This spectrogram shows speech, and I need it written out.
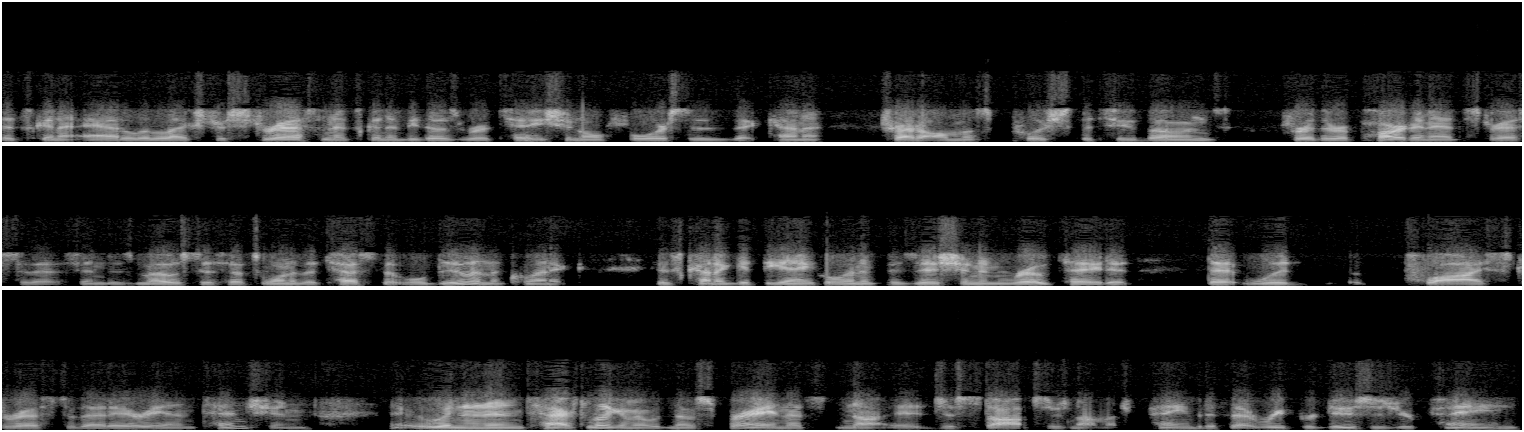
that's going to add a little extra stress, and it's going to be those rotational forces that kind of try to almost push the two bones further apart and add stress to that syndesmosis. That's one of the tests that we'll do in the clinic is kind of get the ankle in a position and rotate it that would apply stress to that area and tension. When an intact ligament with no sprain, that's not it just stops. There's not much pain. But if that reproduces your pain,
